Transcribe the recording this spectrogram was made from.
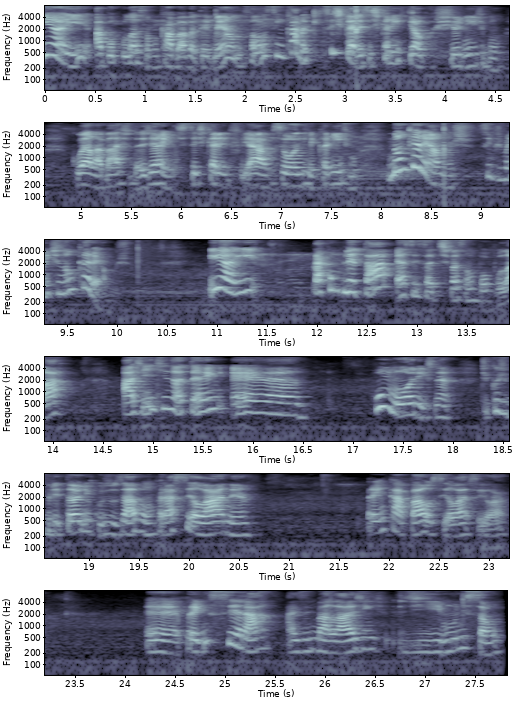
E aí a população acabava temendo, falando assim, cara, o que vocês querem? Vocês querem enfiar o cristianismo com ela abaixo da gente? Vocês querem enfiar o seu anglicanismo? Não queremos. Simplesmente não queremos. E aí, para completar essa insatisfação popular, a gente ainda tem é, rumores, né? De que os britânicos usavam para selar, né? Para encapar ou selar, sei lá. É, para encerar as embalagens de munição.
